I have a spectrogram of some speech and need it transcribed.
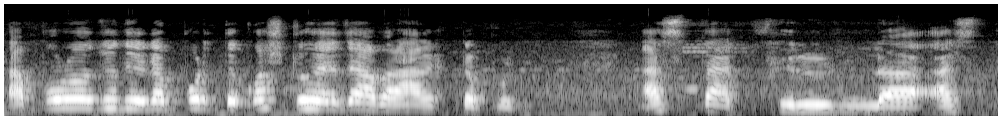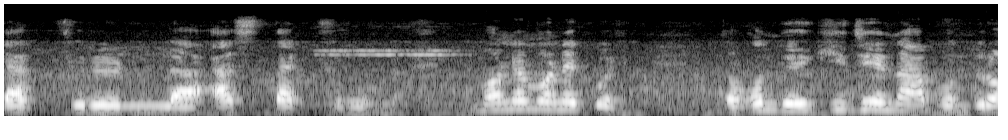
তারপরেও যদি এটা পড়তে কষ্ট হয়ে যায়, আবার আরেকটা পড়ি। আস্তাক ফিরুল্লাহ আস্তাক ফিরুল্লাহ আস্তাক ফিরুল্লাহ মনে মনে করি। তখন দেখি যে, না বন্ধুরা,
